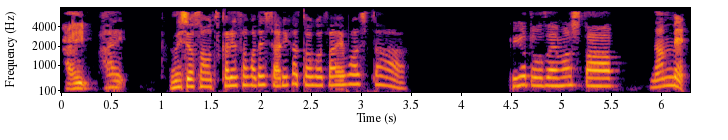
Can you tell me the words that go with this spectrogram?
はい。はい。梅塩さんお疲れ様でした。ありがとうございました。ありがとうございました。何名？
